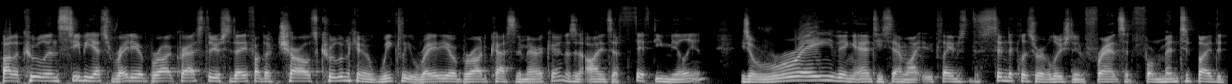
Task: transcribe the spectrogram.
Father Coughlin, CBS radio broadcaster. Today, Father Charles Coughlin became a weekly radio broadcast in America and has an audience of 50 million. He's a raving anti-Semite who claims the syndicalist revolution in France had fomented by the...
